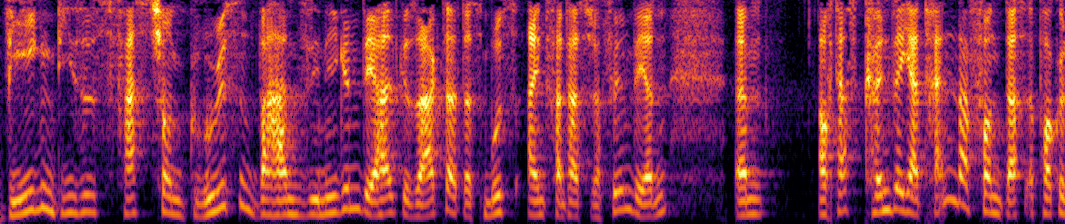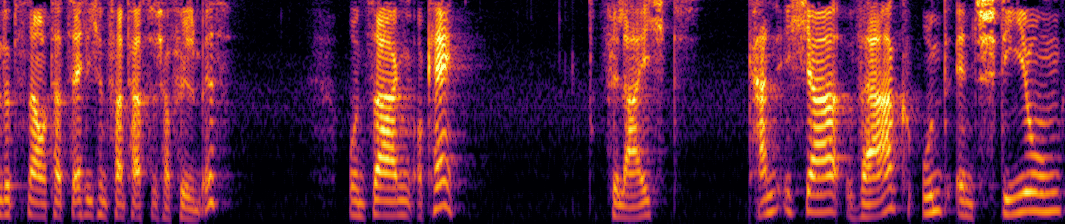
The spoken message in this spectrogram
wegen dieses fast schon Größenwahnsinnigen, der halt gesagt hat, das muss ein fantastischer Film werden. Ähm, auch das können wir ja trennen davon, dass Apocalypse Now tatsächlich ein fantastischer Film ist. Und sagen, okay, vielleicht kann ich ja Werk und Entstehung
